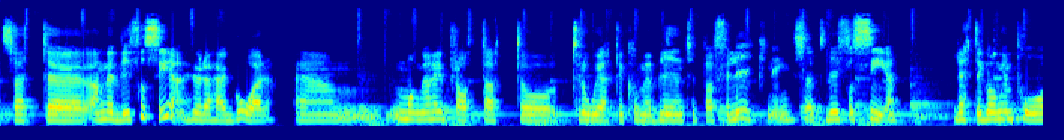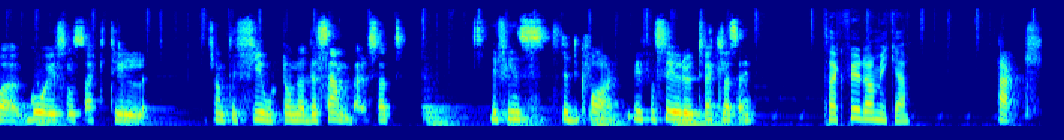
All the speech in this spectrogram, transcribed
Så att, eh, ja, men vi får se hur det här går. Um, många har ju pratat och tror att det kommer bli en typ av förlikning, så att vi får se. Rättegången på går ju som sagt till, fram till 14 december, så att det finns tid kvar. Vi får se hur det utvecklar sig. Tack för idag, Mika. Tack.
